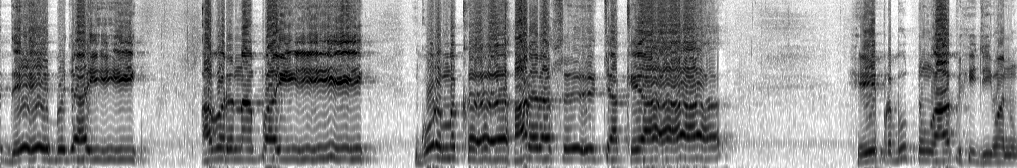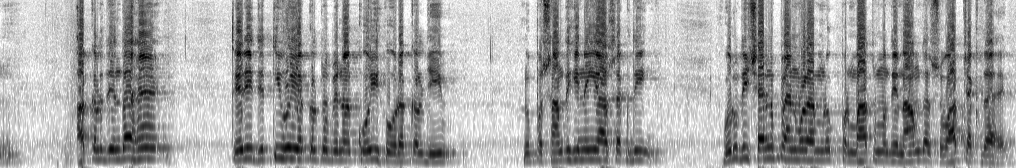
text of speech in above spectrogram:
ਦੇ ਬੁਝਾਈ ਅਵਰ ਨਾ ਪਾਈ। ਗੁਰਮੁਖ ਹਰ ਰਸ ਚਾਖਿਆ। हे ਪ੍ਰਭੂ, ਤੂੰ ਆਪ ਹੀ ਜੀਵਾਂ ਨੂੰ ਅਕਲ ਦਿੰਦਾ ਹੈ। ਤੇਰੀ ਦਿੱਤੀ ਹੋਈ ਅਕਲ ਤੋਂ ਬਿਨਾ ਕੋਈ ਹੋਰ ਅਕਲ ਜੀਵ ਨੂੰ ਪਸੰਦ ਹੀ ਨਹੀਂ ਆ ਸਕਦੀ। ਗੁਰੂ ਦੀ ਸ਼ਰਨ ਪੈਣ ਵਾਲਾ ਮਨੁੱਖ ਪਰਮਾਤਮਾ ਦੇ ਨਾਮ ਦਾ ਸਵਾਦ ਚੱਖਦਾ ਹੈ।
